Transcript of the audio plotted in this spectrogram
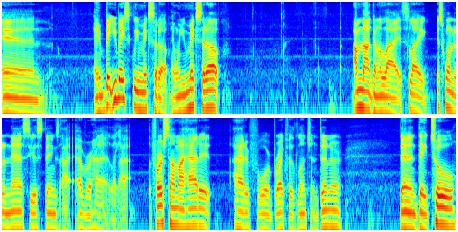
and and you basically mix it up. And when you mix it up, I'm not gonna lie, it's like it's one of the nastiest things I ever had. Like I, the first time I had it, I had it for breakfast, lunch, and dinner. Then day two,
